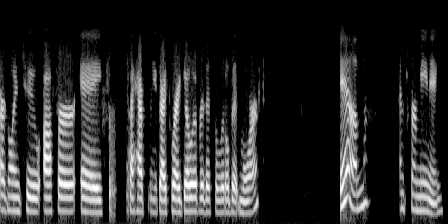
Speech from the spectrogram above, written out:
are going to offer a I have for you guys where I go over this a little bit more. M stands for meaning.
